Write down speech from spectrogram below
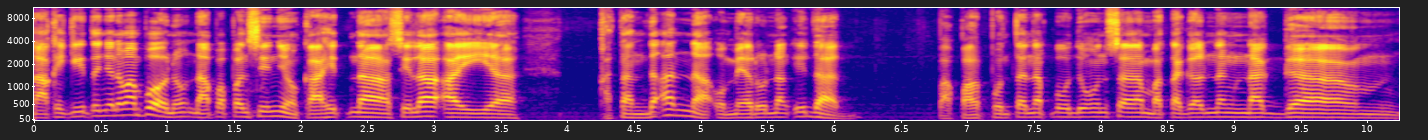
nakikita nyo naman po, no? napapansin nyo, kahit na sila ay ah, katandaan na o meron ng edad, papapunta na po doon sa matagal nang nag, um,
